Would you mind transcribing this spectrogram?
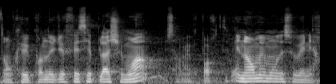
donc euh, quand je fais ces plats chez moi, ça m'apporte énormément de souvenirs.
